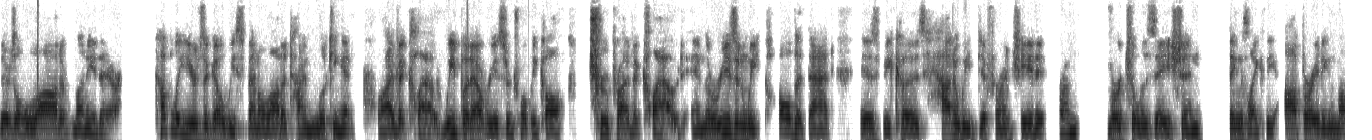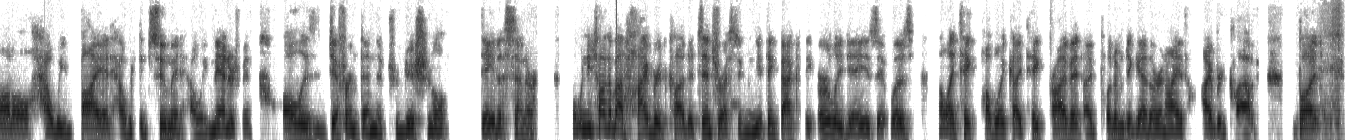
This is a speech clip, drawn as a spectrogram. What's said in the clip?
There's a lot of money there. A couple of years ago, we spent a lot of time looking at private cloud. We put out research, what we call true private cloud. And the reason we called it that is because how do we differentiate it from virtualization things like the operating model, how we buy it, how we consume it, how we manage it, all is different than the traditional data center. But when you talk about hybrid cloud, it's interesting. When you think back to the early days, it was, well, I take public, I take private, I put them together, and I have hybrid cloud. But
